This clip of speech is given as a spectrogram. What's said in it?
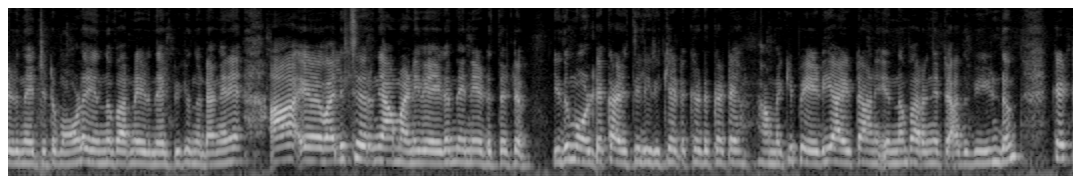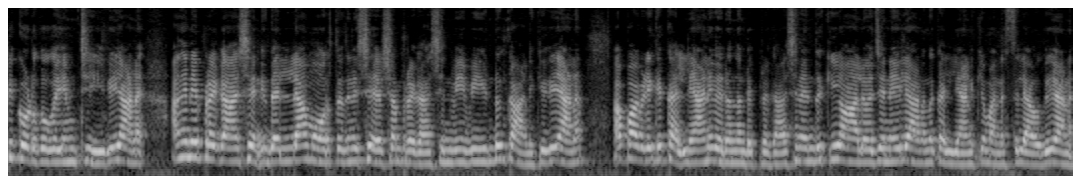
എഴുന്നേറ്റിട്ട് മോളെ എന്ന് പറഞ്ഞ് എഴുന്നേൽപ്പിക്കുന്നുണ്ട്. അങ്ങനെ ആ വലിച്ചെറിഞ്ഞ ആ മണി വേഗം തന്നെ എടുത്തിട്ട് ഇത് മോളുടെ കഴുത്തിൽ ഇരിക്കട്ടെ കെടുക്കട്ടെ അമ്മയ്ക്ക് പേടിയായിട്ടാണ് എന്നും പറഞ്ഞിട്ട് അത് വീണ്ടും കെട്ടിക്കൊടുക്കുകയും ചെയ്യുകയാണ്. അങ്ങനെ പ്രകാശൻ ഇതെല്ലാം ഓർത്തതിന് ശേഷം പ്രകാശൻ വീണ്ടും കാണിക്കുകയാണ്. അപ്പോൾ അവിടേക്ക് കല്യാണി വരുന്നുണ്ട്. പ്രകാശൻ എന്തൊക്കെയോ ആലോചനയിലാണെന്ന് കല്യാണിക്ക് മനസ്സിലാവുകയാണ്.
